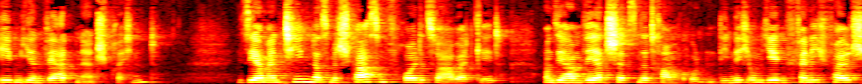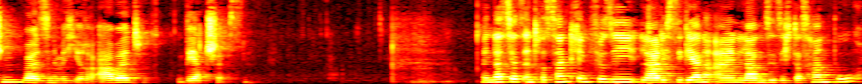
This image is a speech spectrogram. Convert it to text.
eben Ihren Werten entsprechend Sie haben ein Team, das mit Spaß und Freude zur Arbeit geht. Und Sie haben wertschätzende Traumkunden, die nicht um jeden Pfennig falschen, weil sie nämlich ihre Arbeit wertschätzen. Wenn das jetzt interessant klingt für Sie, lade ich Sie gerne ein, laden Sie sich das Handbuch,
